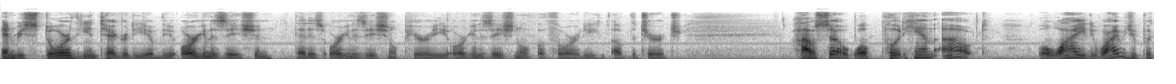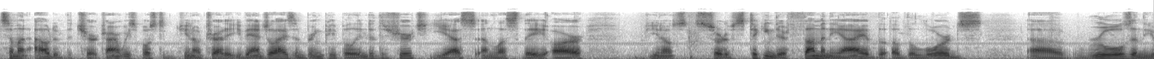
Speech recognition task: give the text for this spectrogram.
and restore the integrity of the organization that is organizational purity organizational authority of the church how so well put him out well, why why would you put someone out of the church? Aren't we supposed to, you know, try to evangelize and bring people into the church? Yes, unless they are, you know, sort of sticking their thumb in the eye of the of the Lord's uh, rules and the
